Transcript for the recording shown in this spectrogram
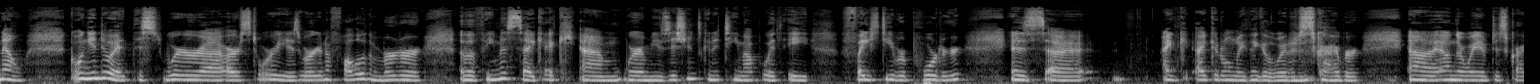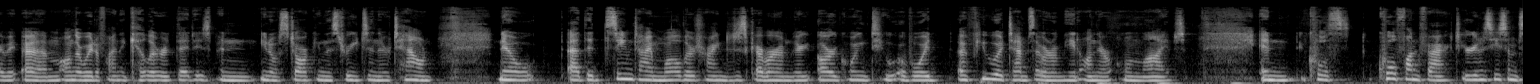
Now, going into it, this where uh, our story is. We're going to follow the murder of a famous psychic, um, where a musician's going to team up with a feisty reporter, as uh, I, I could only think of the way to describe her, uh, on their way of describing, um, on their way to find the killer that has been, you know, stalking the streets in their town. Now, at the same time, while they're trying to discover him, they are going to avoid a few attempts that were made on their own lives. And cool, cool fun fact: you're going to see some.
